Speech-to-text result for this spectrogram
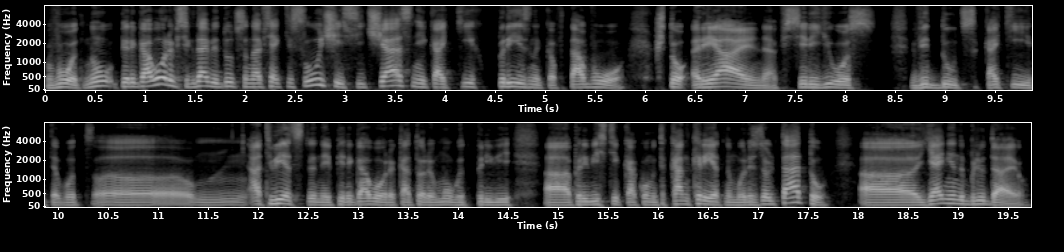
Вот, ну, переговоры всегда ведутся на всякий случай. Сейчас никаких признаков того, что реально всерьез ведутся какие-то вот э, ответственные переговоры, которые могут приви, э, привести к какому-то конкретному результату, э, я не наблюдаю.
